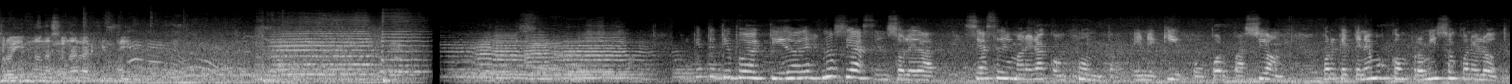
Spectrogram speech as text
Nuestro himno nacional argentino. Este tipo de actividades no se hace en soledad, se hace de manera conjunta, en equipo, por pasión, porque tenemos compromiso con el otro.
